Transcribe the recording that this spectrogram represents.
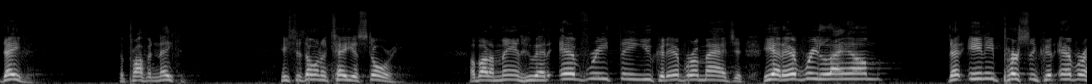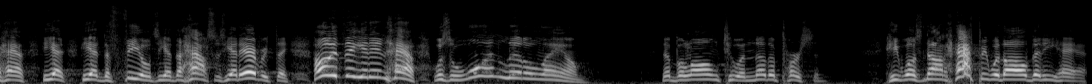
David, the prophet Nathan. He says, I want to tell you a story about a man who had everything you could ever imagine. He had every lamb that any person could ever have. He had, he had the fields, he had the houses, he had everything. The only thing he didn't have was one little lamb that belonged to another person. He was not happy with all that he had.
